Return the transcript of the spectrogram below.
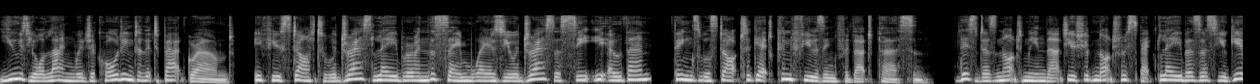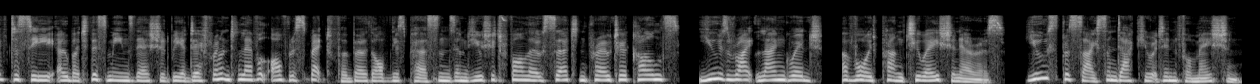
use your language according to that background. If you start to address labor in the same way as you address a CEO then things will start to get confusing for that person. This does not mean that you should not respect labors as you give to CEO but this means there should be a different level of respect for both of these persons and you should follow certain protocols, use right language, avoid punctuation errors, use precise and accurate information.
